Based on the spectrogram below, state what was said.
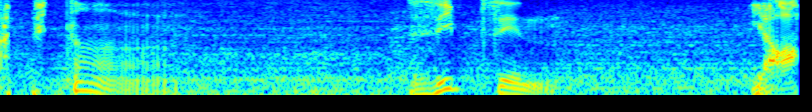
Ah putain. 17. Ja.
